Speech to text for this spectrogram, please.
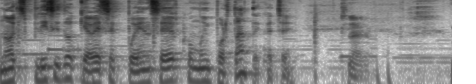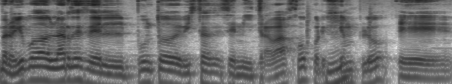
no explícitos que a veces pueden ser como importantes, ¿cachai? Claro. Bueno, yo puedo hablar desde el punto de vista desde mi trabajo, por ejemplo. eh,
